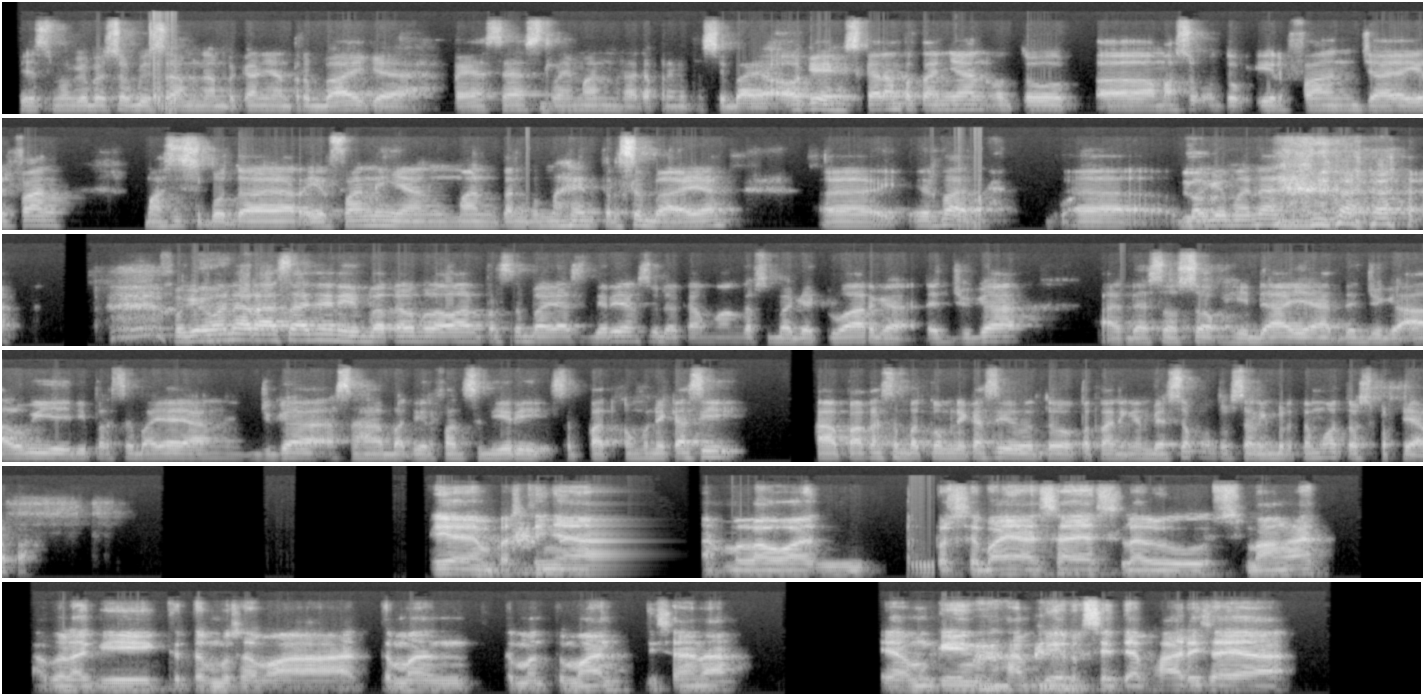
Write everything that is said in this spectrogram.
Ya, semoga besok bisa menampilkan yang terbaik ya PSS Sleman dengan Persibaya. Oke, sekarang pertanyaan untuk uh, masuk untuk Irfan Jaya. Irfan masih seputar Irfan nih yang mantan pemain Persebaya. Uh, Irfan, uh, bagaimana bagaimana rasanya nih bakal melawan Persebaya sendiri yang sudah kamu anggap sebagai keluarga dan juga ada sosok Hidayat dan juga Alwi di Persebaya yang juga sahabat Irfan sendiri. Sempat komunikasi, apakah sempat komunikasi untuk pertandingan besok untuk saling bertemu atau seperti apa? Iya, yang pastinya melawan Persebaya saya selalu semangat, apalagi ketemu sama teman-teman di sana ya mungkin hampir setiap hari saya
